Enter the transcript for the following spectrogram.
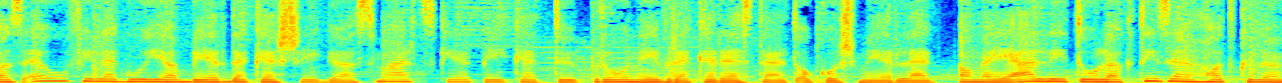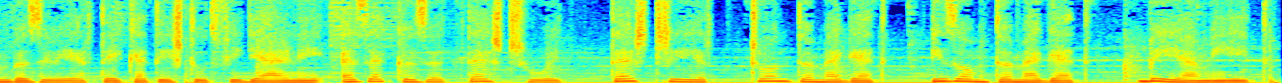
Az EUFI legújabb érdekessége a Smart Scale P2 Pro névre keresztelt okosmérleg, amely állítólag 16 különböző értéket is tud figyelni, ezek között testsúlyt, testzsír, csonttömeget, izomtömeget, BMI-t.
